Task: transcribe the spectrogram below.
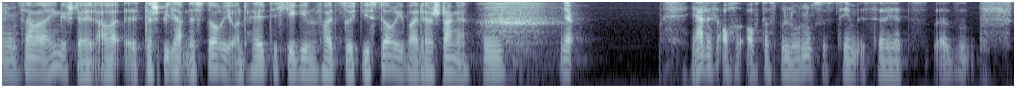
mhm. das haben wir dahingestellt. Aber das Spiel hat eine Story und hält dich gegebenenfalls durch die Story bei der Stange. Mhm. Ja. Ja, das auch, auch das Belohnungssystem ist ja jetzt, also pff,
